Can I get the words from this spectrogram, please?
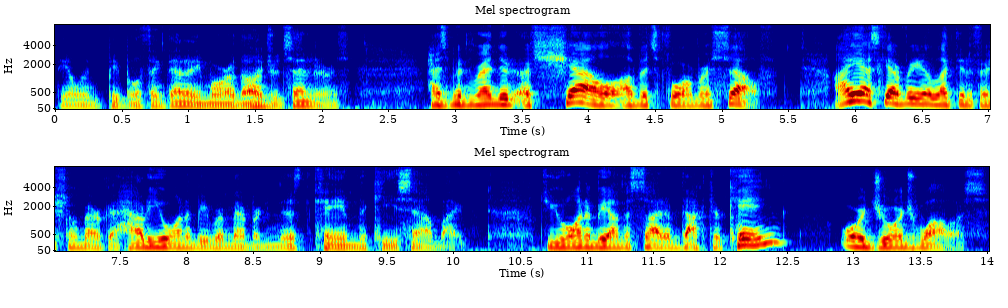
the only people who think that anymore are the 100 senators, has been rendered a shell of its former self. I ask every elected official in America, how do you want to be remembered? And this came the key soundbite. Do you want to be on the side of Dr. King or George Wallace?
